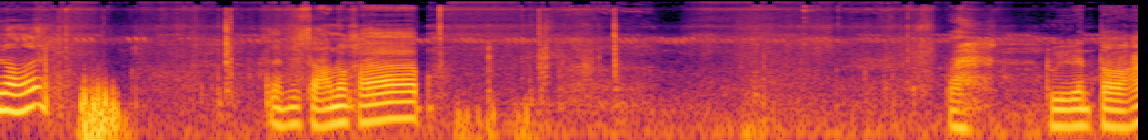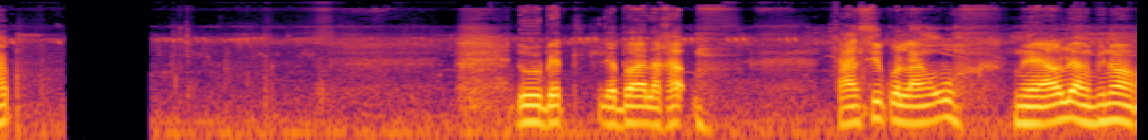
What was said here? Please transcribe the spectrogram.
พี่น้องเอ้ยแต้มที่สามแล้วครับ ไปดูกันต่อครับ ดูเบ็ดเรียบร้อยแล้วครับสามสิบกว่าหลังอู้เหนื่อยเอาเรื่องพี่น้อง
